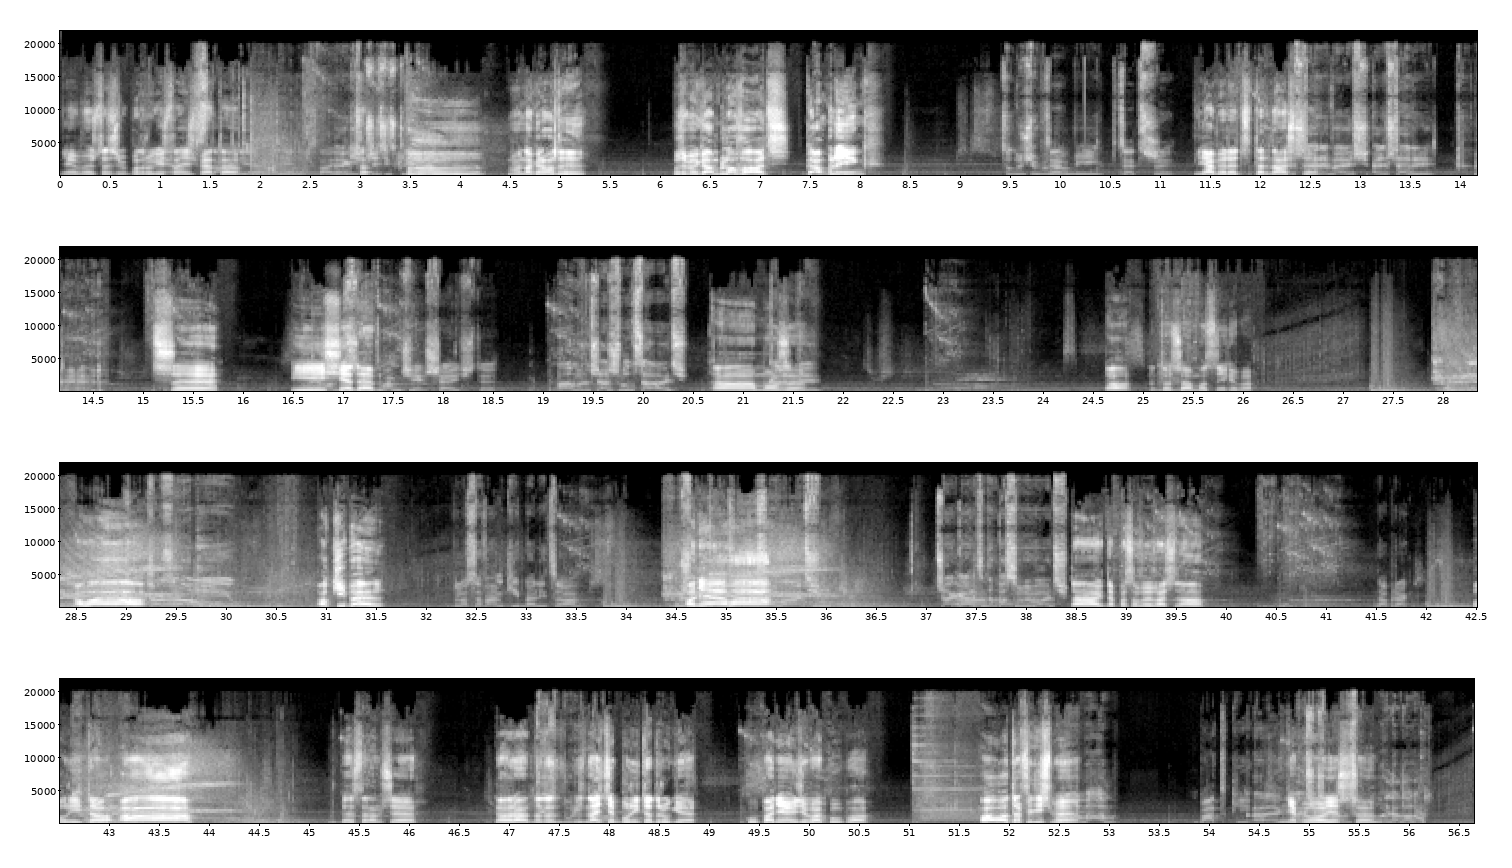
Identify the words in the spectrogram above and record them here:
Nie wiem, my już jesteśmy po drugiej Nie, stronie on świata. Wstanie. A nie, nie wstaje. Jakiś Co? przycisk kliknij. Mam nagrody! Możemy gamblować! Gambling! Co tu się wyrobi? C3. Ja biorę 14. L4 weź, L4. 3 i Ja mam 7. trzy, Tu mam dzie- 6, ty. A, może trzeba rzucać. A może. Karty. O, no to trzeba mocniej chyba. Ała! Co zrobił? O kibel! Wylosowałem kibel i co? O nie, ała! Trzeba karty dopasowywać. Tak, dopasowywać, no. Dobra. Burrito. A! Zestaram się. Dobra, no to burrito? znajdźcie burrito drugie. Kupa, nie wiem gdzie była kupa. O, trafiliśmy! Mam! Nie Batki. E, gaci było jeszcze. Były na dole?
